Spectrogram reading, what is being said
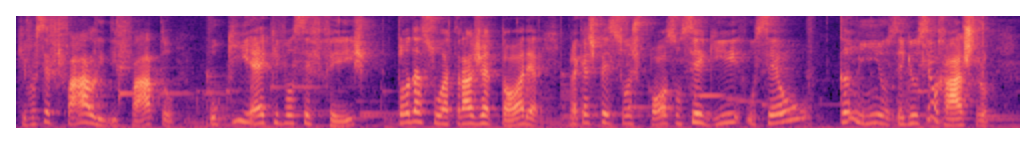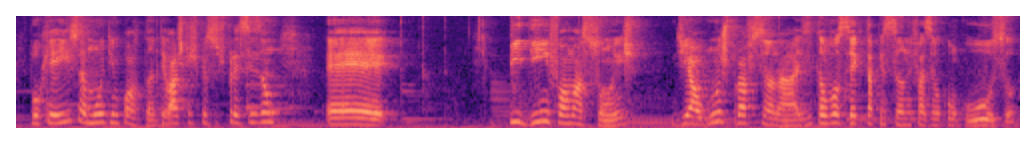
Que você fale de fato o que é que você fez, toda a sua trajetória, para que as pessoas possam seguir o seu caminho, seguir o seu rastro porque isso é muito importante. Eu acho que as pessoas precisam é, pedir informações de alguns profissionais. Então, você que está pensando em fazer um concurso,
